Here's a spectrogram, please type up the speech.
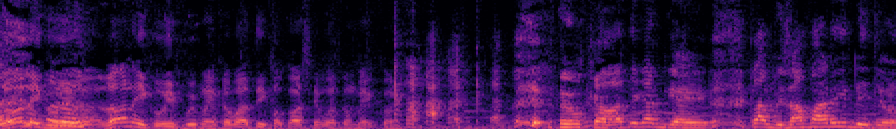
Lo nih gue, lo nih gue ibu Megawati kok kau sewa dompet kon. Gawatnya kan gawe klambi safari deh iya.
